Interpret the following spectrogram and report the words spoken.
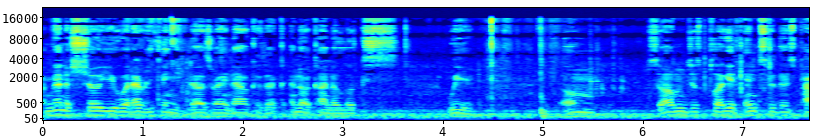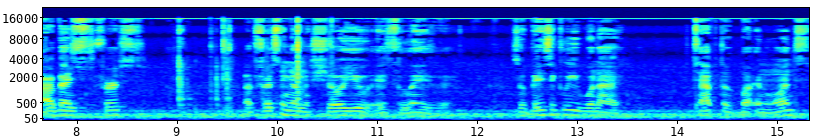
I'm gonna show you what everything does right now because I, I, know it kind of looks weird. Um, so I'm just plug it into this power bank first. The first thing I'm gonna show you is the laser. So basically when I tap the button once,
